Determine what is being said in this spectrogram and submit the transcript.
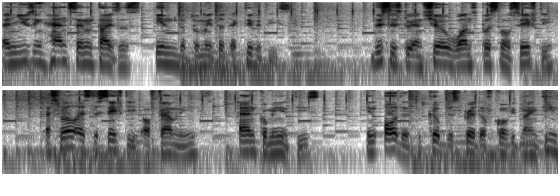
and using hand sanitizers in the permitted activities. This is to ensure one's personal safety, as well as the safety of families and communities, in order to curb the spread of COVID 19,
